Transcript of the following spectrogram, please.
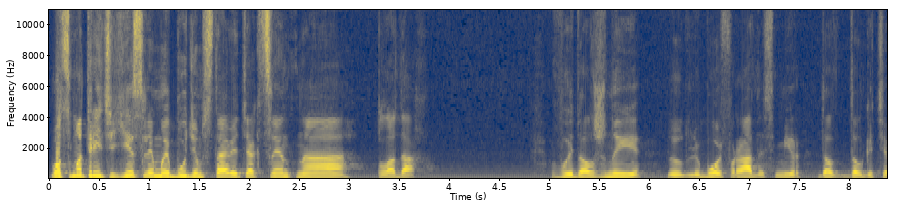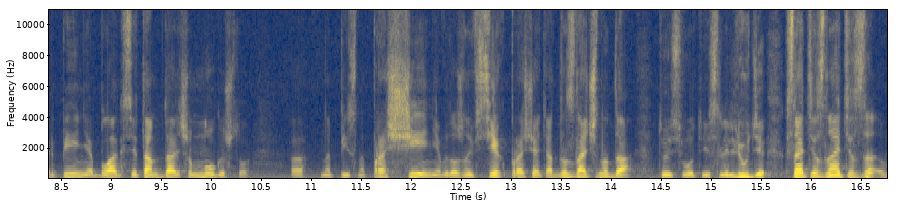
Вот смотрите, если мы будем ставить акцент на плодах, вы должны ну, любовь, радость, мир, дол- долготерпение, благость, и там дальше много что э, написано. Прощение, вы должны всех прощать. Однозначно да. То есть вот если люди... Кстати, знаете, за,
